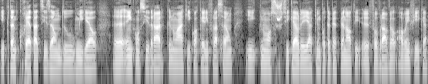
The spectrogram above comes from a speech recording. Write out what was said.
e, portanto, correta a decisão do Hugo Miguel uh, em considerar que não há aqui qualquer infração e que não se justifica há aqui um pontapé de penalti favorável ao Benfica.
